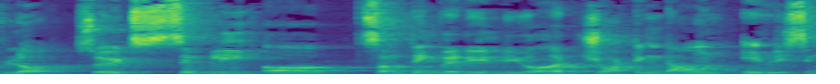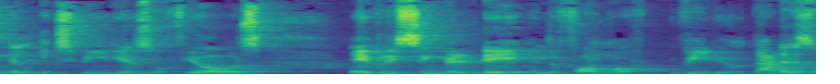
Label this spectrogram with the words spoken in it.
vlog so it's simply uh, something wherein you are jotting down every single experience of yours every single day in the form of video. That is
